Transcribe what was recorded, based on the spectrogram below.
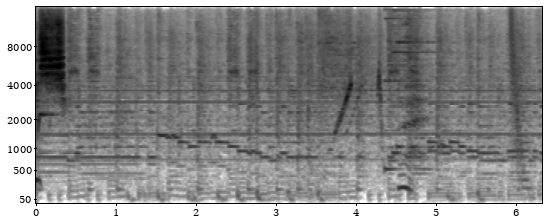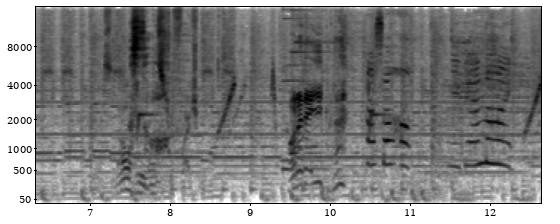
よし。これでいいかな。マサ逃げない。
